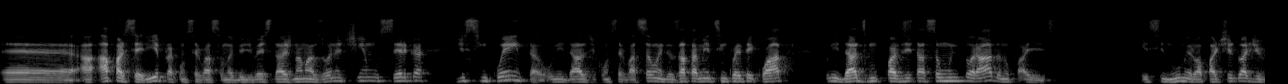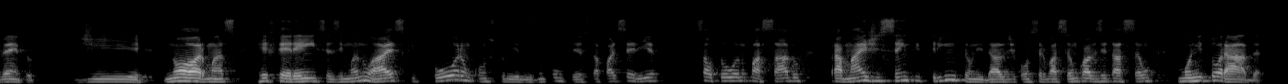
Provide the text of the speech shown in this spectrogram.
é, a, a, parceria para a conservação da biodiversidade na Amazônia, tínhamos cerca de 50 unidades de conservação, exatamente 54 unidades com a visitação monitorada no país. Esse número, a partir do advento de normas, referências e manuais que foram construídos no contexto da parceria, saltou ano passado para mais de 130 unidades de conservação com a visitação monitorada,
